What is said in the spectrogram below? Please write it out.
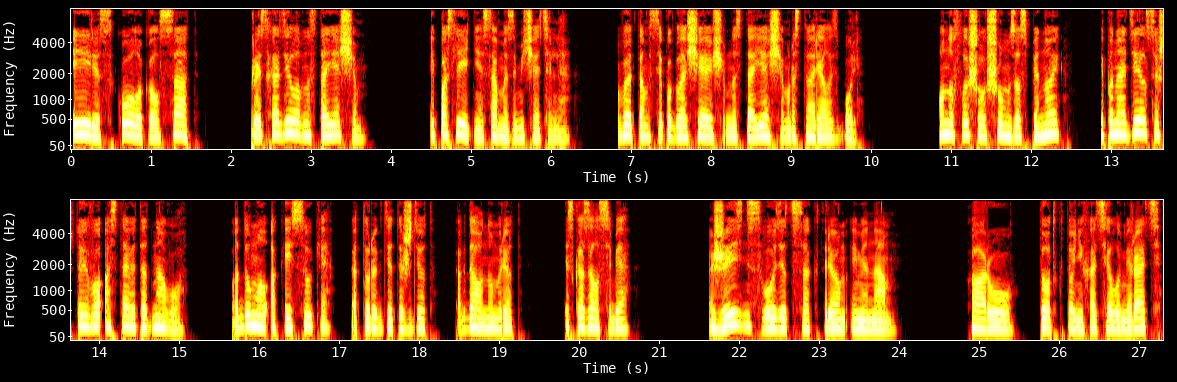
ирис, колокол, сад, происходило в настоящем. И последнее, самое замечательное. В этом всепоглощающем настоящем растворялась боль. Он услышал шум за спиной и понадеялся, что его оставят одного. Подумал о Кейсуке, который где-то ждет, когда он умрет, и сказал себе, «Жизнь сводится к трем именам. Хару — тот, кто не хотел умирать,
